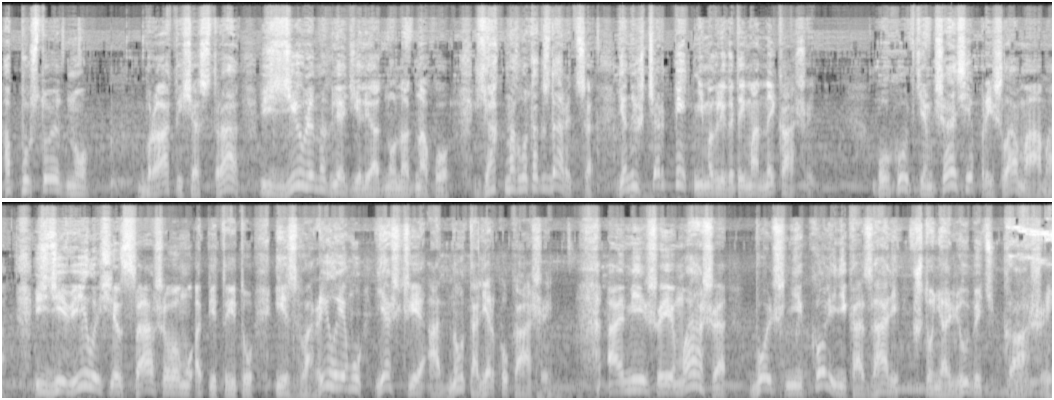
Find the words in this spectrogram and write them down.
аб пустое дно. Брат і сястра здзіўлена глядзелі адно на аднаго. Як магло так здарыцца? Яны ж цярпець не маглі гэтай маннай кашы. У хуткім часе прыйшла мама, здзівілася сашаваму апетыту і зварыла яму яшчэ адну талерку кашы. А Міша і Маша больш ніколі не казалі, што не любяць кашы.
